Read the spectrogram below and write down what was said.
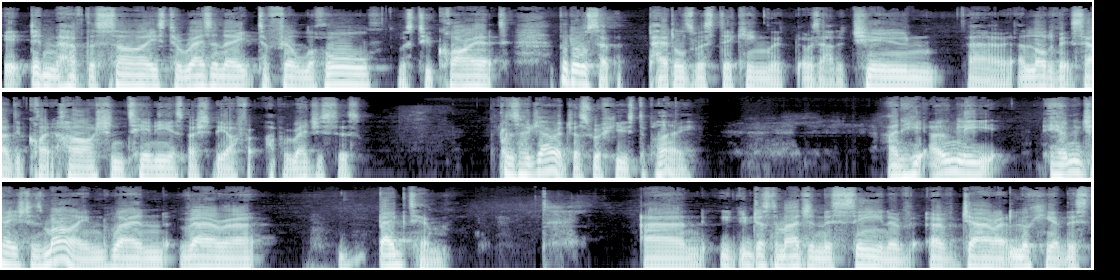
it didn't have the size to resonate to fill the hall. It was too quiet, but also the pedals were sticking. It was out of tune. Uh, a lot of it sounded quite harsh and tinny, especially the upper, upper registers. And so Jarrett just refused to play. And he only he only changed his mind when Vera begged him and you can just imagine this scene of, of Jarrett looking at this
